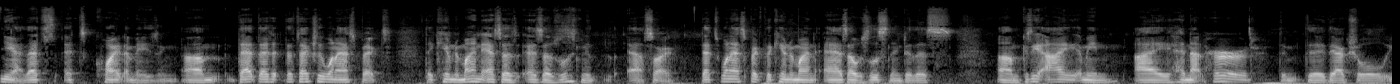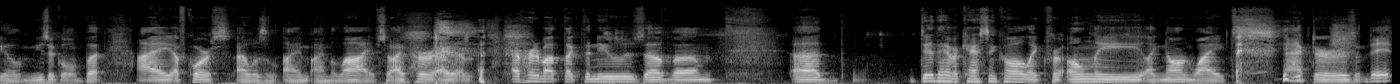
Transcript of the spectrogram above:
Yeah, that's it's quite amazing. Um, that that that's actually one aspect that came to mind as as, as I was listening. Uh, sorry, that's one aspect that came to mind as I was listening to this. Because um, yeah, I I mean I had not heard the, the, the actual you know musical, but I of course I was I'm I'm alive, so I've heard I, have heard about like the news of. Um, uh, did they have a casting call like for only like non-white actors? they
